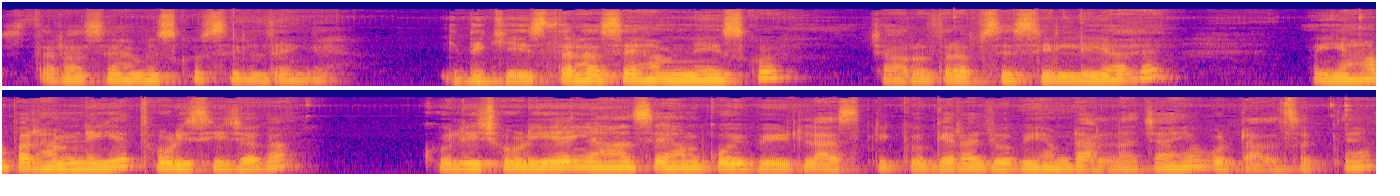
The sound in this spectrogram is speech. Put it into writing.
इस तरह से हम इसको सिल देंगे। ये देखिए, इस तरह से हमने इसको चारों तरफ़ से सिल लिया है। और यहाँ पर हमने ये थोड़ी सी जगह खुली छोड़ी है। यहाँ से हम कोई भी इलास्टिक वगैरह जो भी हम डालना चाहें, वो डाल सकते हैं।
